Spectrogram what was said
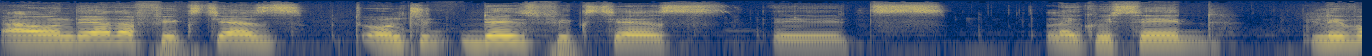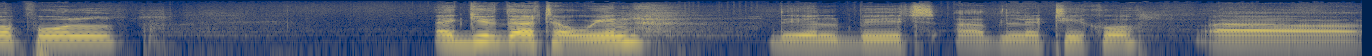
uh, on the other fixtures, on today's fixtures, it's like we said, Liverpool. I give that a win. They'll beat Atletico. Uh,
